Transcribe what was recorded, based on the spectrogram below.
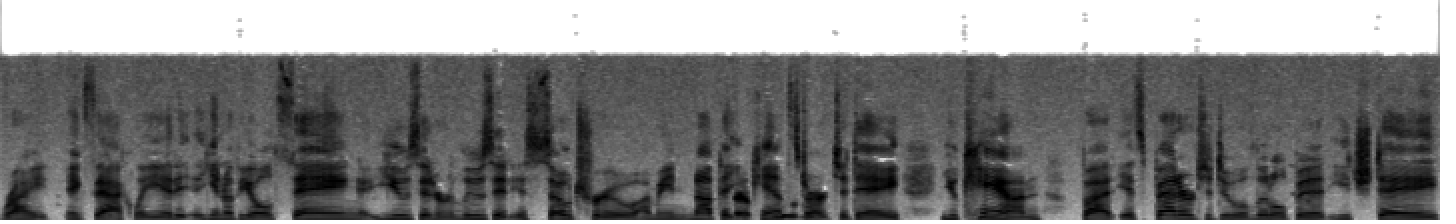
Right, exactly. It you know the old saying use it or lose it is so true. I mean, not that you Absolutely. can't start today. You can, but it's better to do a little bit each day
